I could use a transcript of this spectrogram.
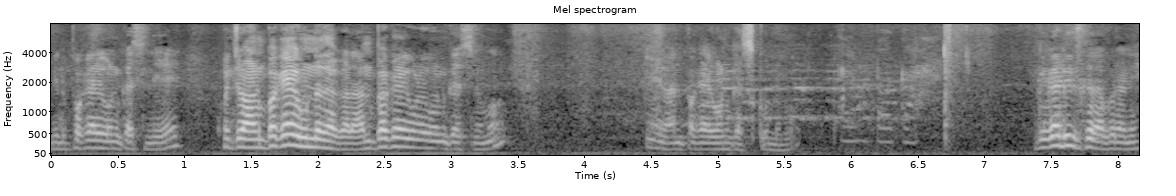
మిరపకాయ కొనుకొచ్చినాయి. కొంచెం అనపకాయ ఉన్నది అక్కడ. అనపకాయ కూడా కొనుకొచ్చినాము. నేను అనపకాయ కొనుకొచ్చుకున్నాము. ఇంకా తీసుకురా పరని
